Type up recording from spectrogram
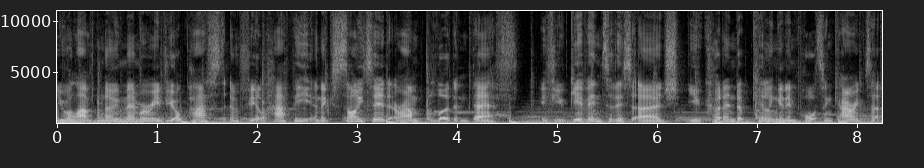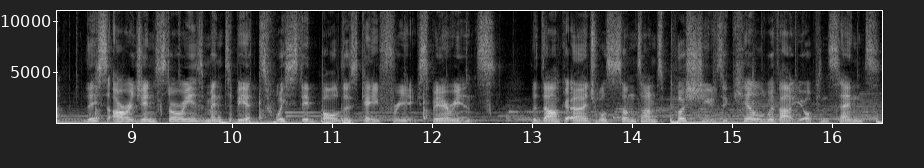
You will have no memory of your past and feel happy and excited around blood and death. If you give in to this urge, you could end up killing an important character. This origin story is meant to be a twisted Baldur's Gate 3 experience. The Dark Urge will sometimes push you to kill without your consent.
